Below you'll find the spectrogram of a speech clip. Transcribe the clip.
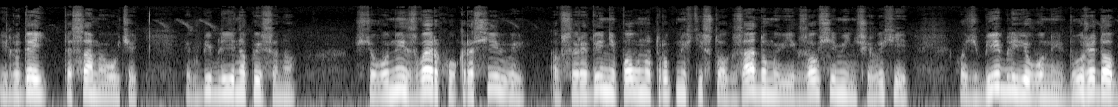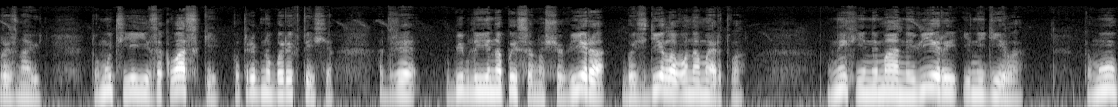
І людей те саме учать. Як в Біблії написано, що вони зверху красиві, а всередині повно трупних кісток. Задуми їх зовсім інші, лихі. Хоч Біблію вони дуже добре знають. Тому цієї закваски потрібно берегтися. Адже в Біблії написано, що віра без діла вона мертва. В них і нема ні віри, і ні діла. Тому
